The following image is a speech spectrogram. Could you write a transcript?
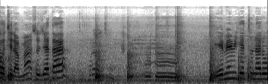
వచ్చిరమ్మా? సుజాత? ఇప్పుడే వచ్చినాం. ఆహా. ఏమేమి చేస్తున్నారు.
